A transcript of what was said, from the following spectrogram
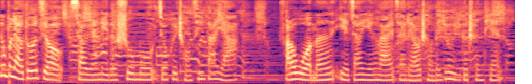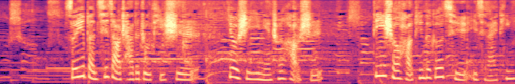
用不了多久，校园里的树木就会重新发芽，而我们也将迎来在聊城的又一个春天。所以本期早茶的主题是，又是一年春好时。第一首好听的歌曲，一起来听。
